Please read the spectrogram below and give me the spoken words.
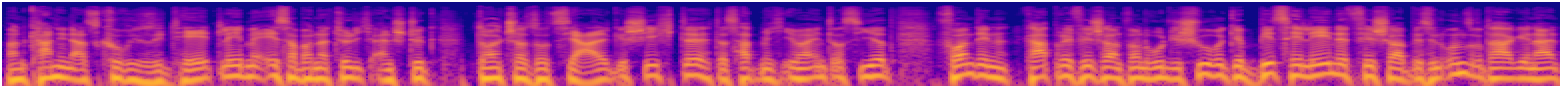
Man kann ihn als Kuriosität leben. Er ist aber natürlich ein Stück deutscher Sozialismus Sozialgeschichte. Das hat mich immer interessiert. Von den Capri-Fischern, von Rudi Schureke bis Helene Fischer, bis in unsere Tage hinein,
